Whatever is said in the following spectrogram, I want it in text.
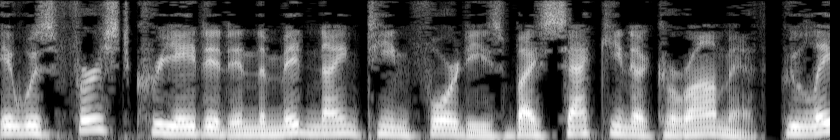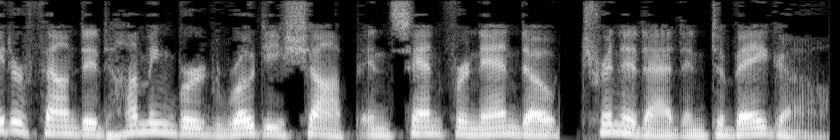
It was first created in the mid-1940s by Sakina Karamath, who later founded Hummingbird Roti Shop in San Fernando, Trinidad and Tobago.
